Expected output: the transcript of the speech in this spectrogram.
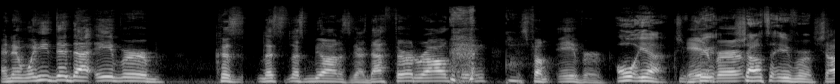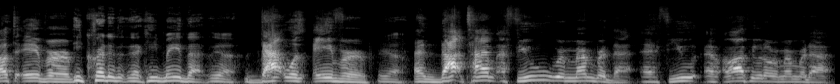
And then when he did that Aye Verb, because let's let's be honest, guys, that third round thing is from Aye Verb. Oh yeah. Aye Verb. Shout out to Aye Verb. Shout out to Aye Verb. He credited like he made that. Yeah. that was Aye Verb. Yeah. And that time, if you remember that, if you, if a lot of people don't remember that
